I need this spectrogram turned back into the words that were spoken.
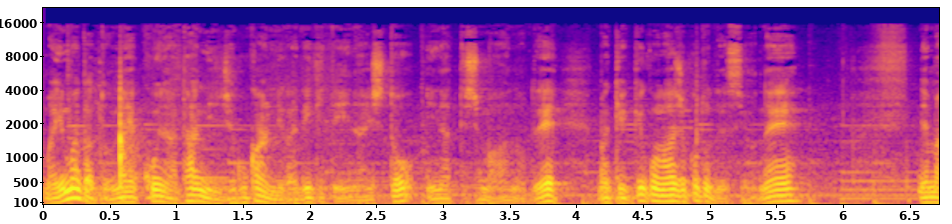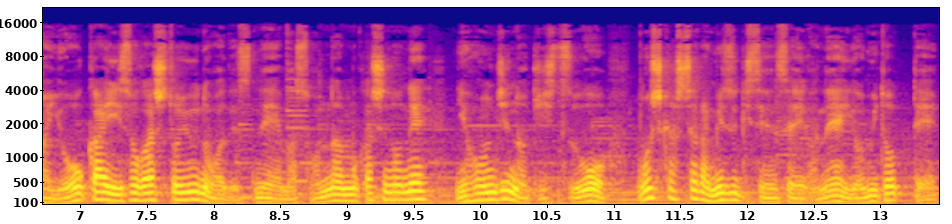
まあ、今だとねこういうのは単に自己管理ができていない人になってしまうので、まあ、結局同じことですよね。でまあ、妖怪忙しというのはですね、まあ、そんな昔のね日本人の気質をもしかしたら水木先生がね読み取って、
